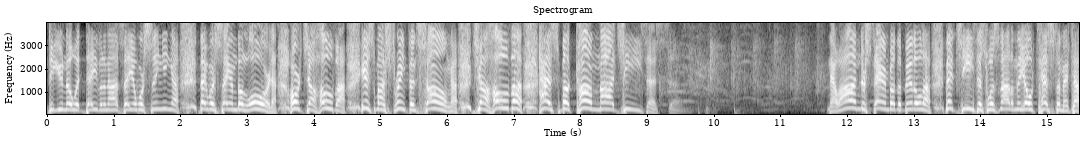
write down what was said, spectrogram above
do you know what David and Isaiah were singing? they were saying, The Lord or Jehovah is my strength and song. Jehovah has become my Jesus. Now, I understand, Brother Biddle, uh, that Jesus was not in the Old Testament, uh,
